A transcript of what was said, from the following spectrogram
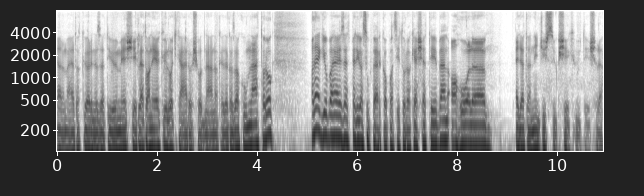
elmehet a környezeti hőmérséklet, anélkül, hogy károsodnának ezek az akkumulátorok. A legjobb a helyzet pedig a szuperkapacitorok esetében, ahol egyáltalán nincs is szükség hűtésre.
